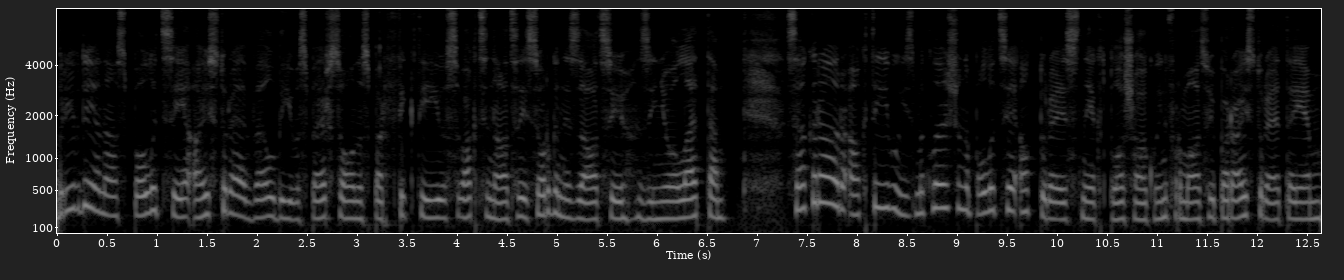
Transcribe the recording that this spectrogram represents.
Brīvdienās policija aizturēja vēl divas personas par fiktīvas vakcinācijas organizāciju, ziņo Leta. Sakarā ar aktīvu izmeklēšanu policija atturēja sniegt plašāku informāciju par aizturētajiem.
